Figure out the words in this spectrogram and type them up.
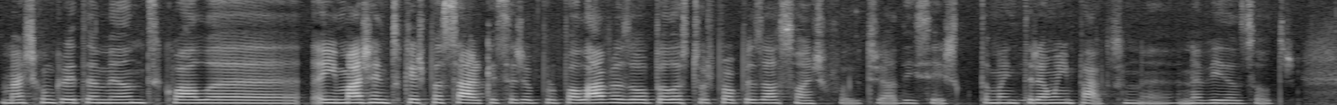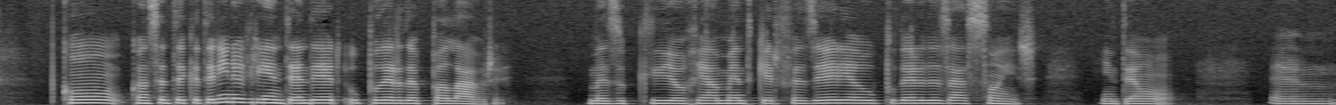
mais concretamente, qual a, a imagem que tu queres passar, quer seja por palavras ou pelas tuas próprias ações, que foi o que tu já disseste, que também terão impacto na, na vida dos outros? Com, com Santa Catarina queria entender o poder da palavra, mas o que eu realmente quero fazer é o poder das ações. Então, hum,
